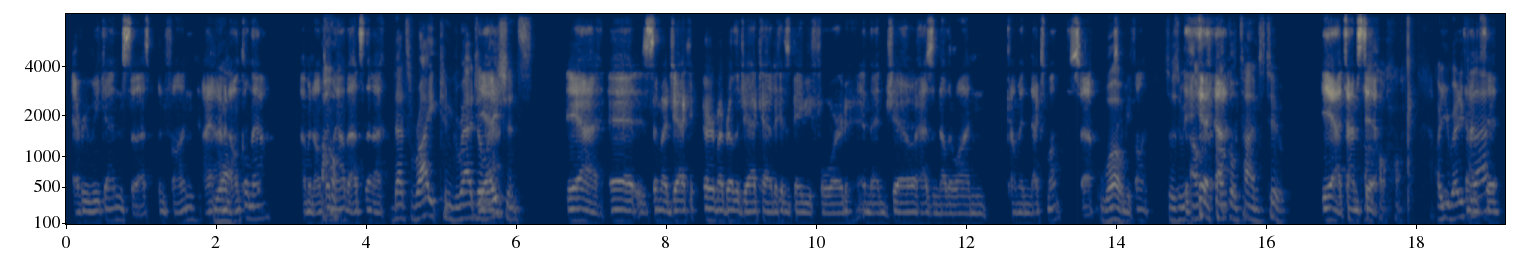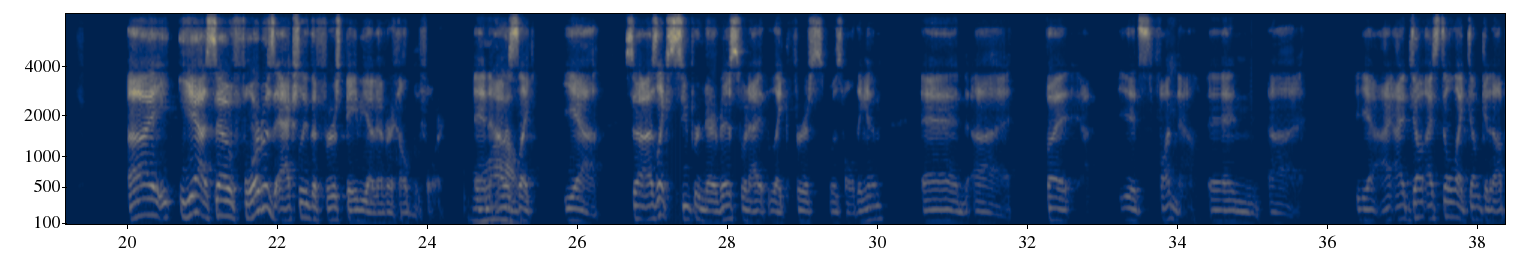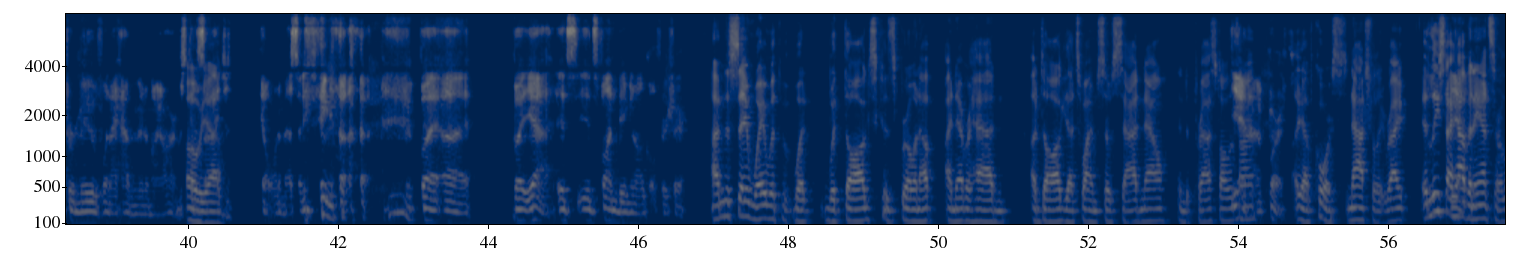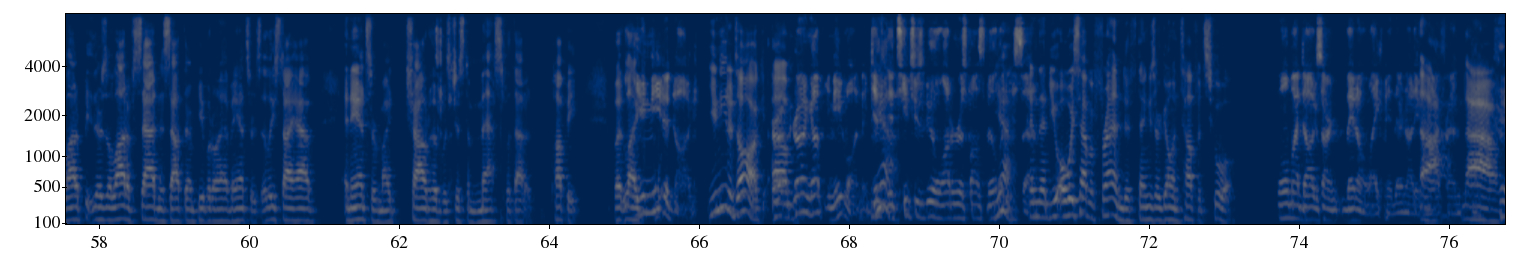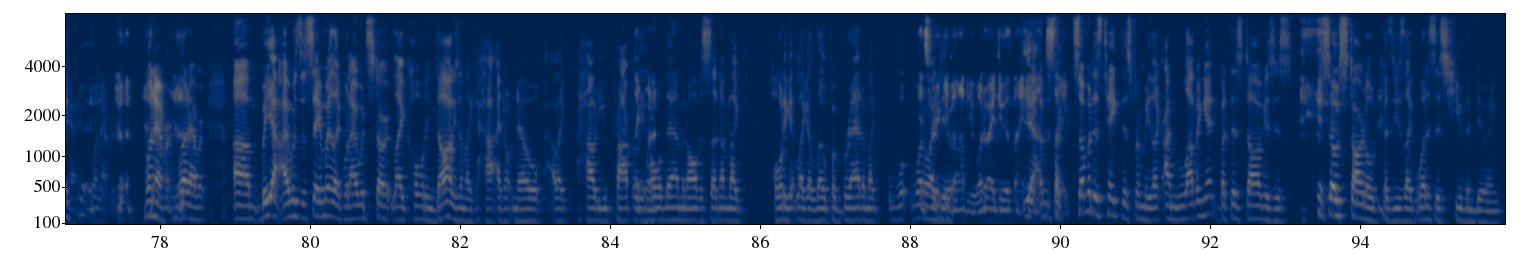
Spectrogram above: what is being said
every weekend, so that's been fun. I, I'm an uncle now. I'm an uncle Oh. now. That's uh That's right. Congratulations. Yeah, uh, so my Jack or my brother Jack had his baby Ford, and then Joe has another one coming next month. So it's Whoa. gonna be fun. So it's gonna be uncle, Yeah. uncle times two. Yeah, times two. Oh, are you ready for times that? two. Uh, yeah. So Ford was actually the first baby I've ever held before, and I was like, yeah. So I was like super nervous when I like first was holding him, and uh, but it's fun now, and uh, yeah, I, I don't, I still like don't get up or move when I have him in my arms. Oh, yeah. I just don't want to mess anything up. but uh, but yeah, it's it's fun being an uncle for sure. I'm the same way with what with dogs because growing up, I never had a dog. That's why I'm so sad now and depressed all the Yeah, time. Yeah, of course. Yeah, of course, naturally, right? At least I Yeah. have an answer. A lot of there's a lot of sadness out there, and people don't have answers. At least I have an answer. My childhood was just a mess without a puppy. But like you need a dog. you need a dog. Um, Growing up, you need one. It, gives, yeah. it teaches you a lot of responsibility. yeah, So. and then you always have a friend if things are going tough at school. well, my dogs aren't. They don't like me. They're not even my friend. ah, okay, whatever, whatever, whatever. Um, but yeah, I was the same way. Like when I would start like holding dogs, I'm like, how, I don't know, like how do you properly Like hold them? And all of a sudden, I'm like holding it like a loaf of bread. I'm like, what, do I do? Bobby. What do I do with my Yeah, hands? I'm just like, someone just take this from me. Like I'm loving it, but this dog is just so startled because he's like, what is this human doing?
